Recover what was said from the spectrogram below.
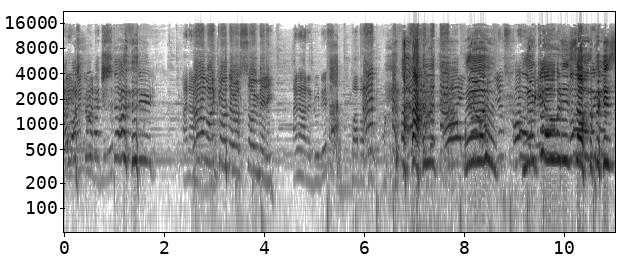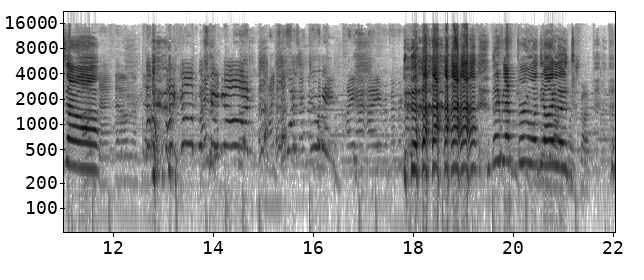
I lost know so much stuff, dude! I know. oh my god, there are so many. I know how to do this. Baba boo. Oh, Yes. Oh, Look God. how many Oh, zombies there are. I'm down, I'm Oh my god, what's I- going on? I just What's he remembered doing? I, I, I remembered They've left Brutal on the island. Wait,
